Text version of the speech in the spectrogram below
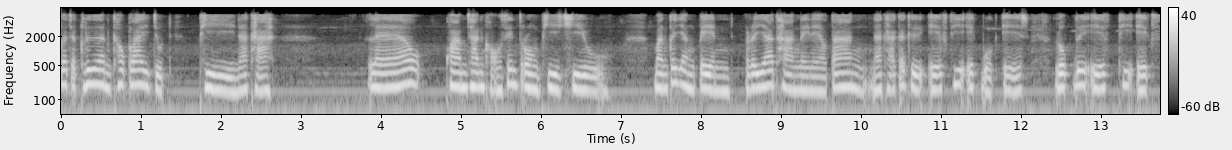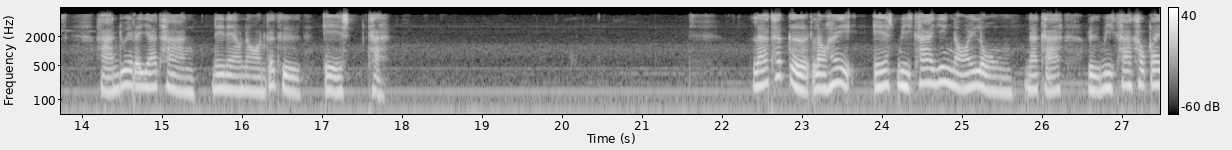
ก็จะเคลื่อนเข้าใกล้จุด p นะคะ แล้วความชันของเส้นตรง pq มันก็ยังเป็นระยะทางในแนวตั้งนะคะ ก็คือ f ที่ x บวก h ลบด้วย f ที่ x หารด้วยระยะทางในแนวนอนก็คือ h ค่ะ แล้วถ้าเกิดเราให้ h มีค่ายิ่งน้อยลงนะคะ หรือมีค่าเข้าใกล้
